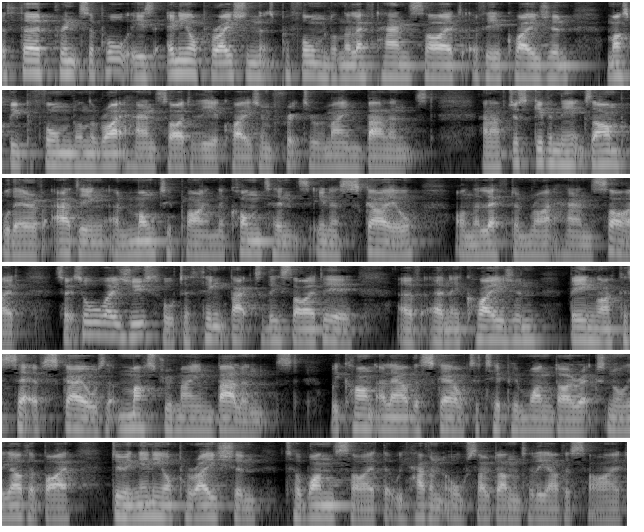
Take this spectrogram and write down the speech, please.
The third principle is any operation that's performed on the left hand side of the equation must be performed on the right hand side of the equation for it to remain balanced. And I've just given the example there of adding and multiplying the contents in a scale on the left and right hand side. So it's always useful to think back to this idea of an equation being like a set of scales that must remain balanced. We can't allow the scale to tip in one direction or the other by doing any operation to one side that we haven't also done to the other side.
